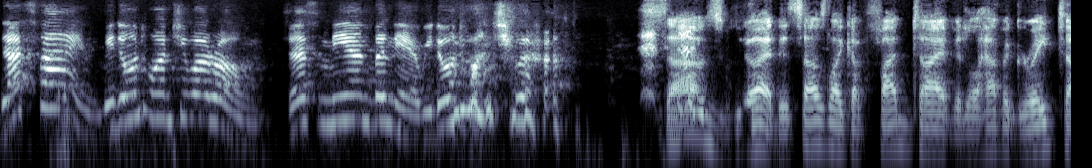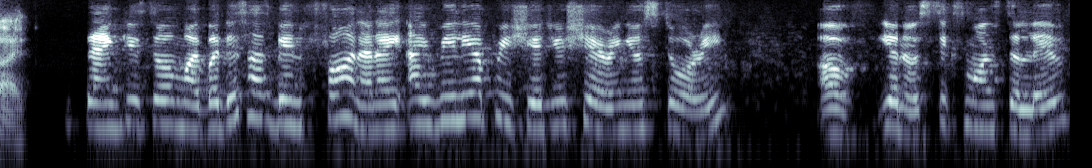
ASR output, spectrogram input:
That's fine. We don't want you around. Just me and Benair. We don't want you around. sounds good. It sounds like a fun time. It'll have a great time. Thank you so much. But this has been fun, and I, I really appreciate you sharing your story of, you know, six months to live.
